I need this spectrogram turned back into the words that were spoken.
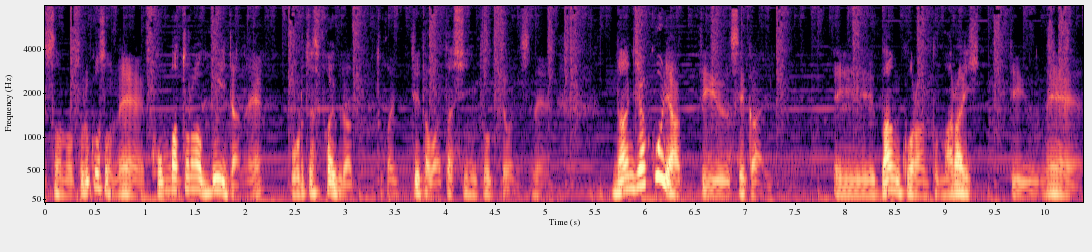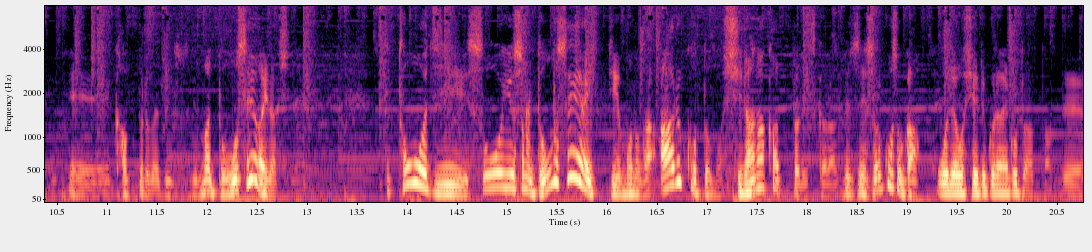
その、それこそね、コンバトラー V だね、ボルテス5だとか言ってた私にとってはですね、なんじゃこりゃっていう世界、えー、バンコランとマライヒっていうね、えー、カップルが出てきて、まあ同性愛だしね。当時、そういうその同性愛っていうものがあることも知らなかったですから、別にそれこそ学校で教えてくれないことだったんで、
